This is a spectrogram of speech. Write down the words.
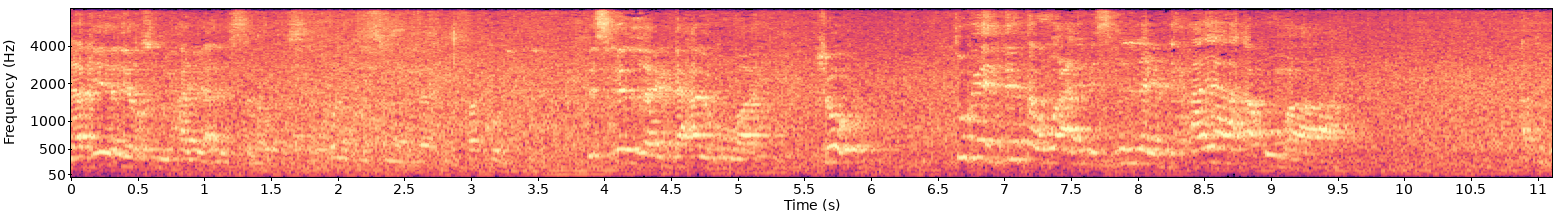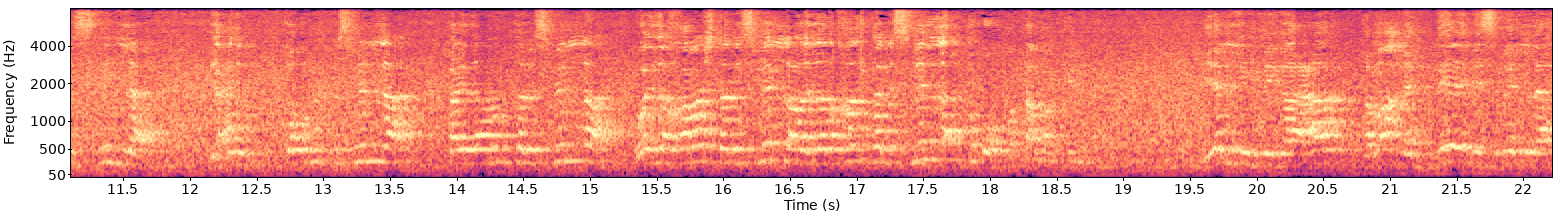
لكن يا رسول الله عليه الصلاة والسلام. قل بسم الله. فكل بسم الله يدحالكم شوف تقول إنت توعد بسم الله يدحايا أكما أكو بسم الله. يعني تقول بسم الله فإذا رمت بسم الله وإذا خرجت بسم الله وإذا دخلت بسم الله تقول تمام كلمة. يلي مقاعة تمام الدي بسم الله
